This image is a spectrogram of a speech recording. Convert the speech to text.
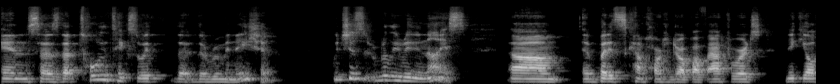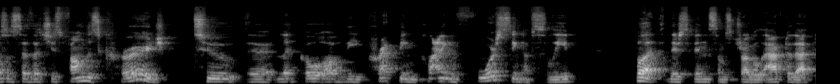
and says that totally takes away the, the rumination, which is really, really nice. Um, but it's kind of hard to drop off afterwards. Nikki also says that she's found this courage to uh, let go of the prepping, planning, forcing of sleep, but there's been some struggle after that.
